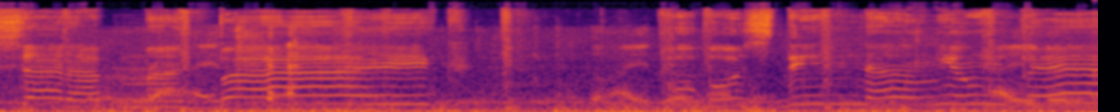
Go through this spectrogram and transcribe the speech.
Sarap magbike. Ubus din ng iyong pera.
